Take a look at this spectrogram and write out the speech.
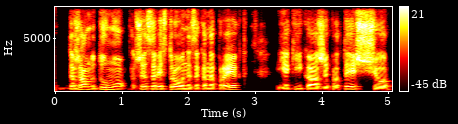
Державну Думу вже зареєстрований законопроект, який каже про те, що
